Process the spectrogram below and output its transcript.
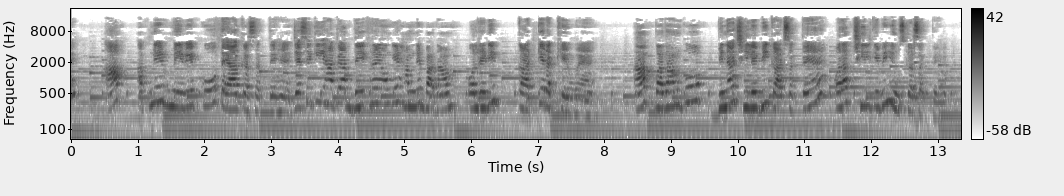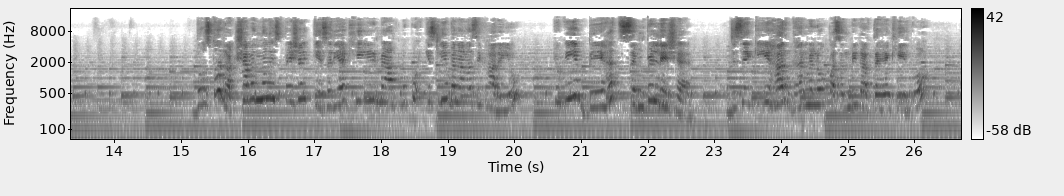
आप अपने मेवे को तैयार कर सकते हैं। जैसे कि यहाँ पे आप देख रहे होंगे, हमने बादाम ऑलरेडी काट के रखे हुए हैं। आप बादाम को बिना छीले भी काट सकते हैं और आप छील के भी यूज़ कर सकते हैं। दोस्तों, रक्षाबंधन स्पेशल केसरिया खीर मैं आप लोग को इसलिए बनाना सिखा रही हूँ क्योंकि ये बेहद सिंपल डिश है, जिसे कि हर घर में लोग पसंद भी करते हैं खीर को।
